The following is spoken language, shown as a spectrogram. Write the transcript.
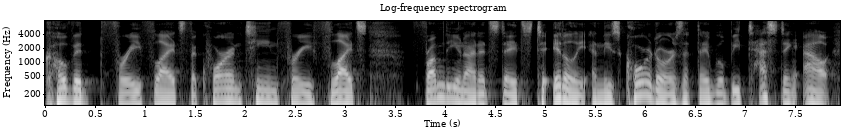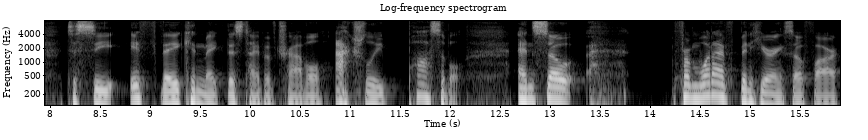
COVID free flights, the quarantine free flights from the United States to Italy and these corridors that they will be testing out to see if they can make this type of travel actually possible. And so, from what I've been hearing so far,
